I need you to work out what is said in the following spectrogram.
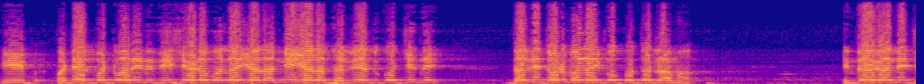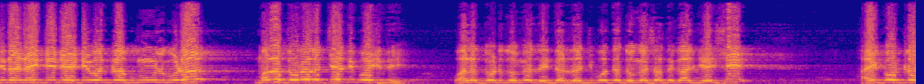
ఈ పటేల్ పట్వారీని తీసేయడం వల్ల ఇవాళ అన్ని ఇవాళ ధరణి ఎందుకు వచ్చింది? ధరణితో మళ్ళీ ఇంకో కొత్త డ్రామా. ఇందిరాగాంధీ ఇచ్చిన నైన్టీన్ ఎయిటీ వన్ భూములు కూడా మళ్ళా దొరల చేతికి పోయింది. వాళ్ళతోటి దొంగ ఇద్దరు చచ్చిపోతే దొంగ సంతకాలు చేసి హైకోర్టులో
